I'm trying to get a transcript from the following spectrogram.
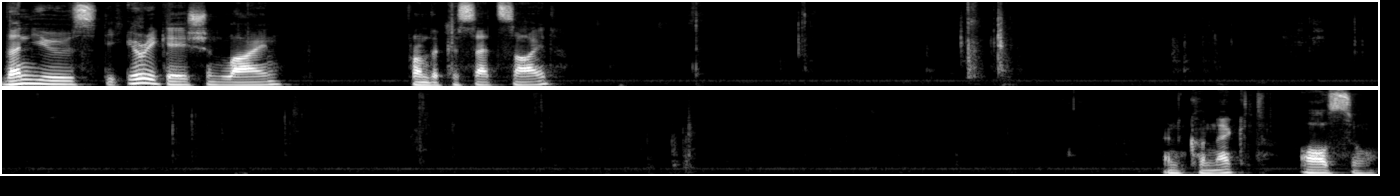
Then use the irrigation line from the cassette side and connect also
